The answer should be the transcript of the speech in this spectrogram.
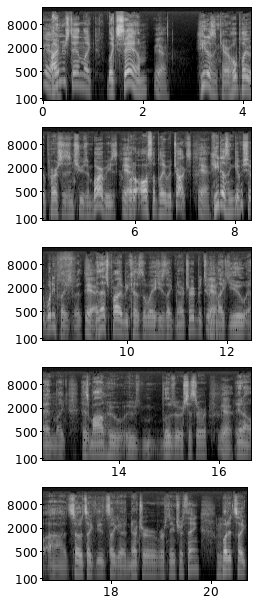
I. Yeah. I understand like like Sam. yeah. He doesn't care. He'll play with purses and shoes and Barbies, Yeah. but he'll also play with trucks. Yeah. He doesn't give a shit what he plays with. Yeah. And that's probably because the way he's like nurtured between Yeah. like you and like his mom who who's lives with her sister. Yeah. You know, uh, so it's like it's like a nurture versus nature thing. Hmm. But it's like,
